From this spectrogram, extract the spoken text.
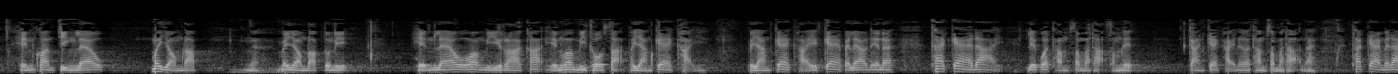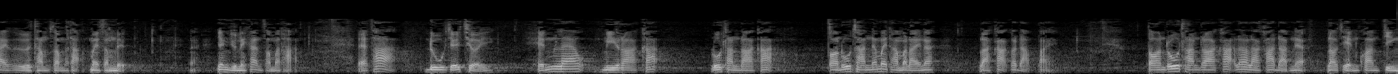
ๆ เห็นความจริงแล้วไม่ยอมรับนะไม่ยอมรับตรงนี้ เห็นแล้วว่ามีราคะ เห็นว่ามีโทสะพยายามแก้ไข พยายามแก้ไข แก้ไปแล้วเนี่ยนะถ้าแก้ได้เรียกว่าทำสมถะสำเร็จ การแก้ไขเนี่ยทำสมถะนะถ้าแก้ไม่ได้ก็คือทำสมถะไม่สำเร็จยังอยู่ในขั้นสมถะแต่ถ้าดูเฉยเห็นแล้วมีราคะ รู้ทันราคะ ตอนรู้ทันเนี่ยไม่ทำอะไรนะ ราคะก็ดับไป ตอนรู้ทันราคะแล้วราคะดับเนี่ย เราเห็นความจริง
